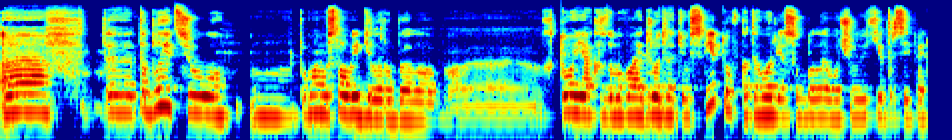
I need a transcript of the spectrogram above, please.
Е, таблицю, по-моєму, слово і діло робило. е, Хто як здобуває другу третю освіту в категорії особливо чоловіків 35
